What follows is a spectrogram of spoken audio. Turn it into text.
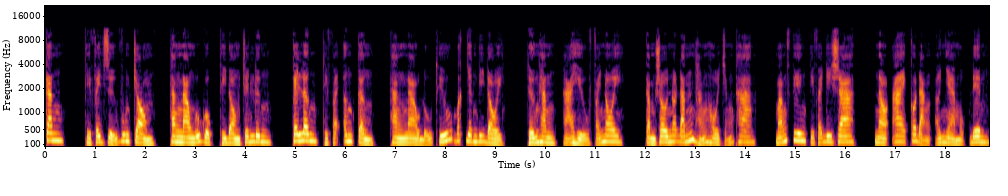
Canh thì phải giữ vuông tròn, thằng nào ngủ gục thì đòn trên lưng, cây lân thì phải ân cần, thằng nào đủ thiếu bắt dân đi đòi. Thượng hành, hạ hiệu phải nôi, cầm roi nó đánh hẳn hồi chẳng tha, mãn phiên thì phải đi ra, nào ai có đặng ở nhà một đêm.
